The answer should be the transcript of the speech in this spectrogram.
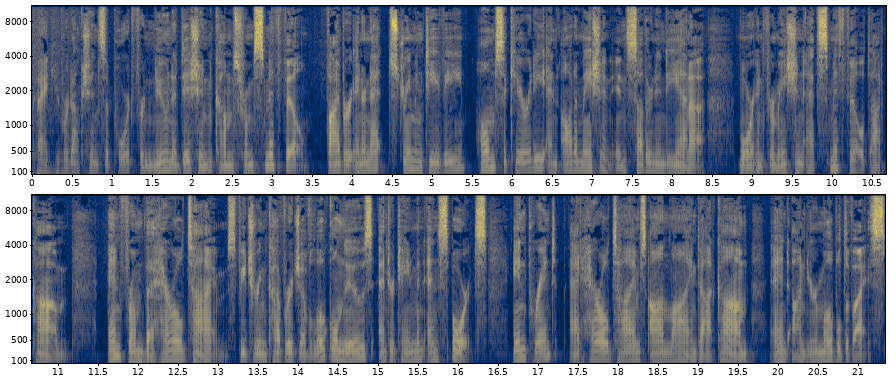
Thank you. Production support for Noon Edition comes from Smithville, fiber internet, streaming TV, home security, and automation in southern Indiana. More information at smithville.com. And from the Herald Times, featuring coverage of local news, entertainment, and sports, in print at heraldtimesonline.com and on your mobile device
